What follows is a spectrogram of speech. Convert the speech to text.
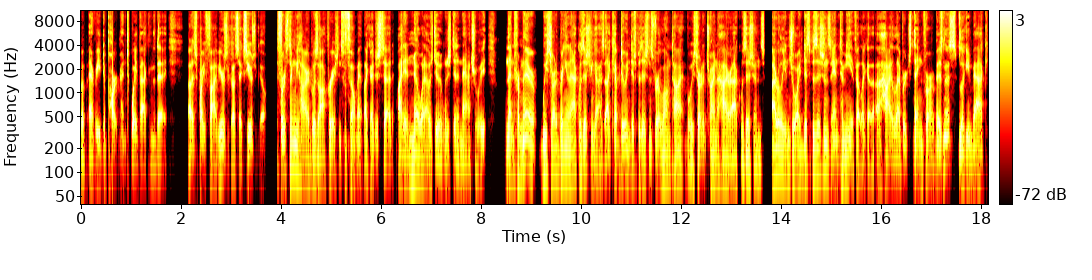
of every department way back in the day. Uh, it's probably five years ago, six years ago. The first thing we hired was operations fulfillment. Like I just said, I didn't know what I was doing. We just did it naturally. And then from there, we started bringing in acquisition guys. I kept doing dispositions for a long time, but we started trying to hire acquisitions. I really enjoyed dispositions. And to me, it felt like a, a high leverage thing for our business. Looking back,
